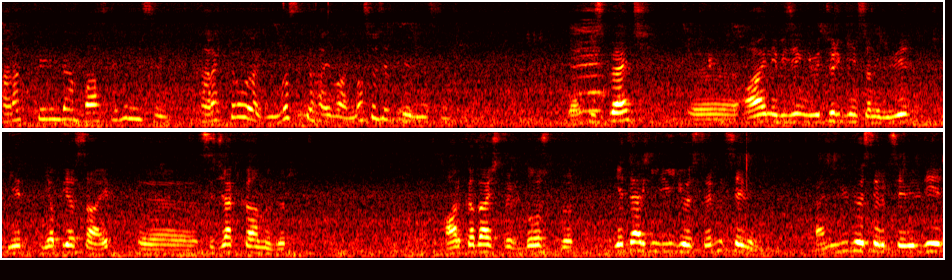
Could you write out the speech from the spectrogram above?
karakterinden bahsedebilir misin? Karakter olarak nasıl bir hayvan, nasıl özetleyebilirsin? Yani İspenç e, aynı bizim gibi Türk insanı gibi bir yapıya sahip. E, sıcakkanlıdır. Arkadaştır, dosttur. Yeter ki ilgi gösterin, sevin. Yani ilgi gösterip sevildiği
